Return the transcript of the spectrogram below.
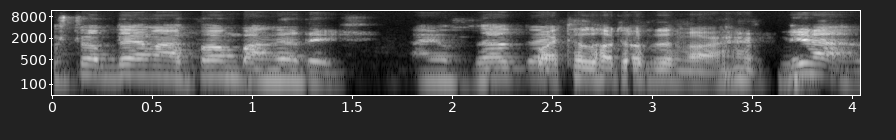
Most of them are from Bangladesh. I observed that. quite a lot of them are. Yeah,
